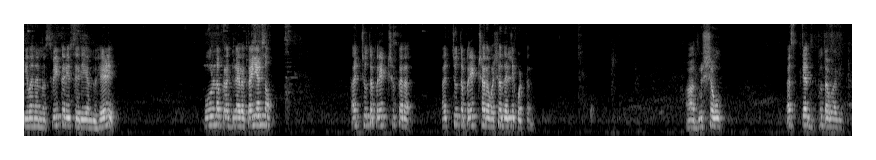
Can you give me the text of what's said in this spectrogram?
ಇವನನ್ನು ಸ್ವೀಕರಿಸಿರಿ ಎಂದು ಹೇಳಿ ಪೂರ್ಣ ಪ್ರಜ್ಞರ ಕೈಯನ್ನು ಅಚ್ಯುತ ಪ್ರೇಕ್ಷಕರ, ಅಚ್ಯುತ ಪ್ರೇಕ್ಷರ ವಶದಲ್ಲಿ ಕೊಟ್ಟನು. ಆ ದೃಶ್ಯವು ಅತ್ಯದ್ಭುತವಾಗಿತ್ತು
